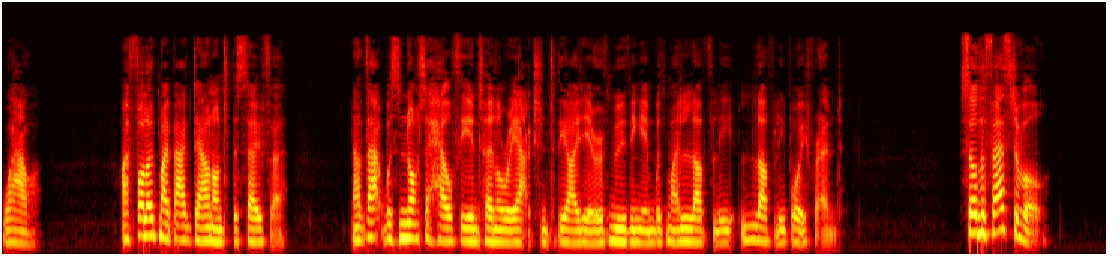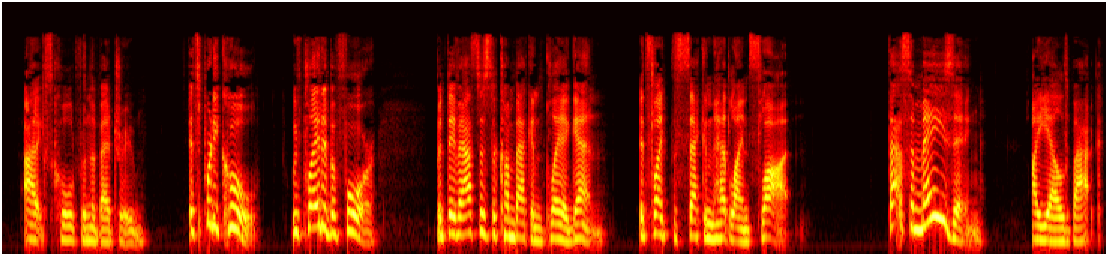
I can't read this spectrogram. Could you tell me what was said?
Wow. I followed my bag down onto the sofa. Now, that was not a healthy internal reaction to the idea of moving in with my lovely, lovely boyfriend. So, the festival, Alex called from the bedroom. It's pretty cool. We've played it before, but they've asked us to come back and play again. It's like the second headline slot. That's amazing, I yelled back,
